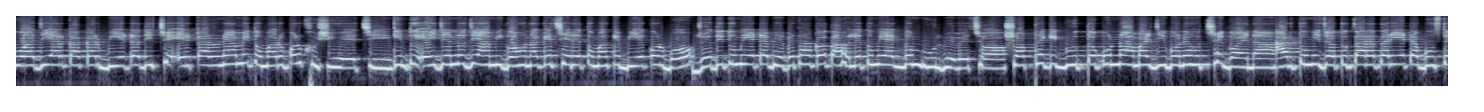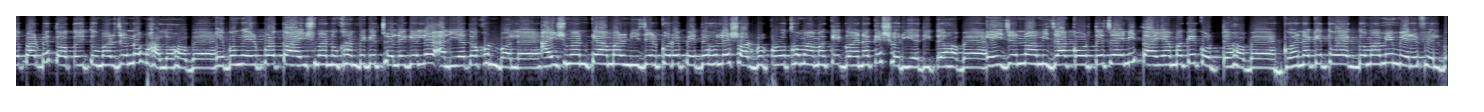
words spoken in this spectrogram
বুয়াজি আর কাকার বিয়েটা দিচ্ছ, এর কারণে আমি তোমার উপর খুশি হয়েছি। কিন্তু এই জন্য যে আমি গহনাকে ছেড়ে তোমাকে বিয়ে করব, যদি তুমি এটা ভেবে থাকো, তাহলে তুমি একদম ভুল ভেবেছ। সব থেকে গুরুত্বপূর্ণ আমার জীবনে হচ্ছে গয়না, আর তুমি যত তাড়াতাড়ি এটা বুঝতে পারবে ততই তোমার জন্য ভালো হবে। এবং এরপর তো আয়ুষ্মান ওখান থেকে চলে গেলে আলিয়া তখন বলে, আয়ুষ্মানকে আমার নিজের করে পেতে হলে সর্বপ্রথম আমাকে গয়নাকে সরিয়ে দিতে হবে। এই জন্য আমি যা করতে চাইনি তাই আমাকে করতে হবে। গয়নাকে তো একদম আমি মেরে ফেলব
